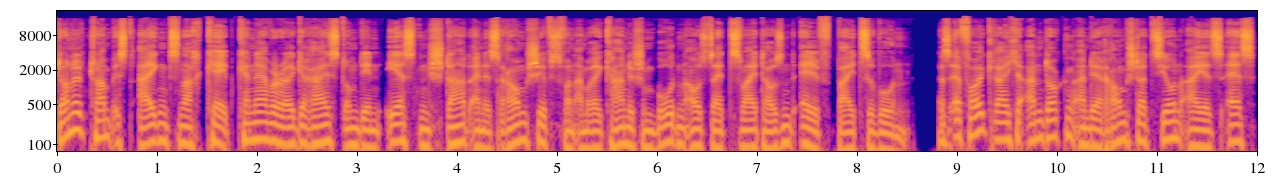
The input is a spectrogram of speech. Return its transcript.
Donald Trump ist eigens nach Cape Canaveral gereist, um den ersten Start eines Raumschiffs von amerikanischem Boden aus seit 2011 beizuwohnen. Das erfolgreiche Andocken an der Raumstation ISS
